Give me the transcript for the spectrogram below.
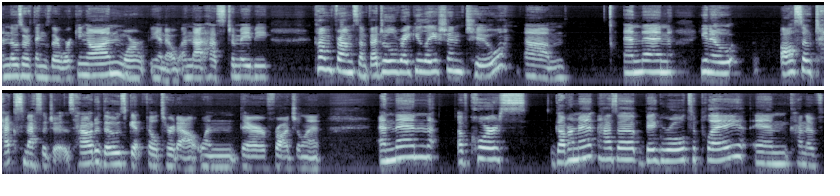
And those are things they're working on more, you know, and that has to maybe come from some federal regulation too. Um, and then, you know, also text messages. How do those get filtered out when they're fraudulent? And then, of course, government has a big role to play in kind of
